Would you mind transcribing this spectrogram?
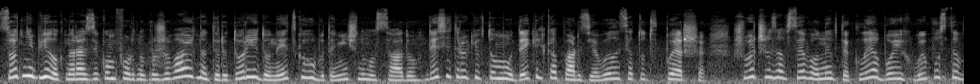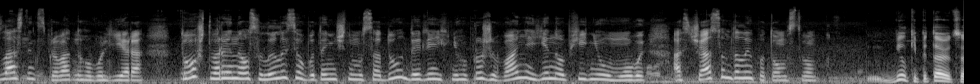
Сотні білок наразі комфортно проживають на території Донецького ботанічного саду. Десять років тому декілька пар з'явилися тут вперше. Швидше за все вони втекли або їх випустив власник з приватного вольєра. Тож тварини оселилися в ботанічному саду, де для їхнього проживання є необхідні умови, а з часом дали потомство. Белки питаются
